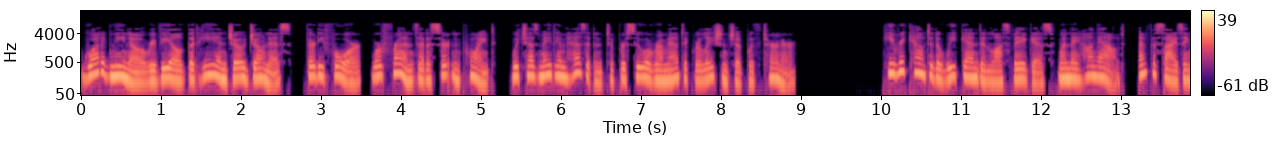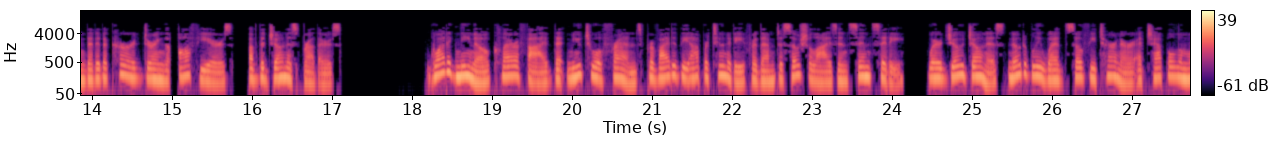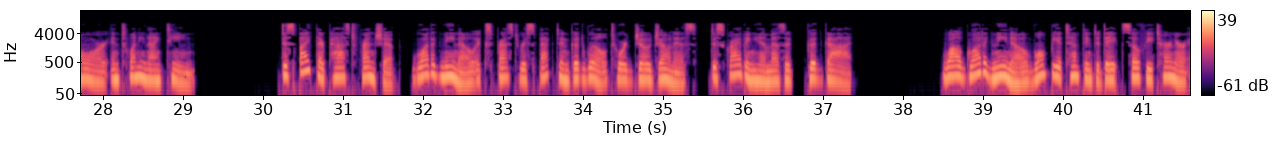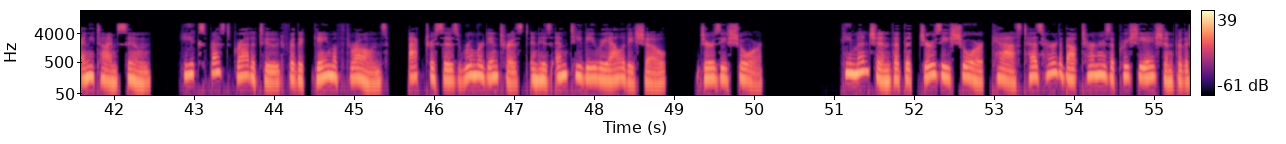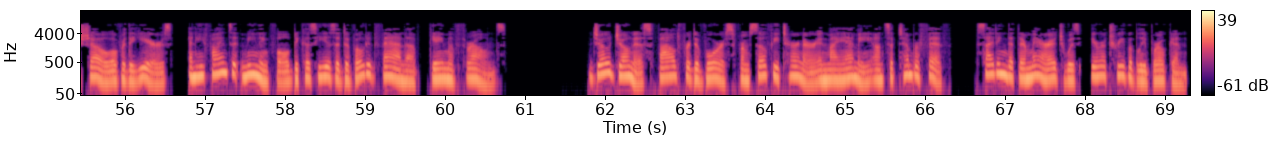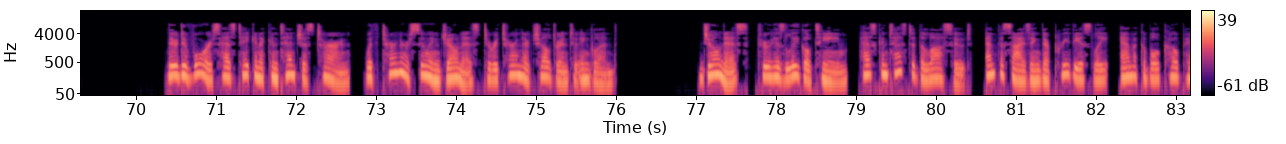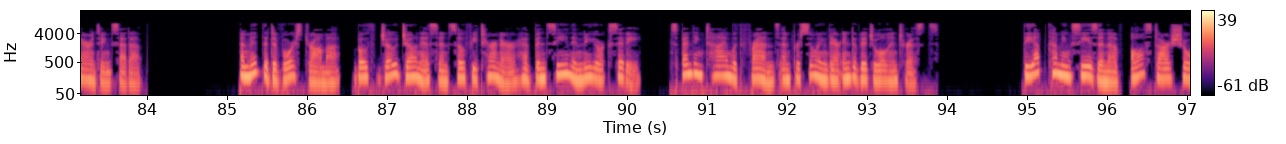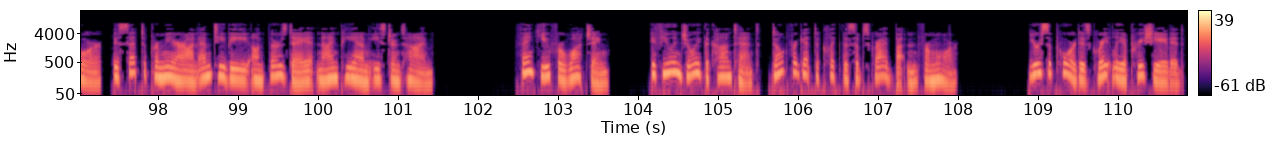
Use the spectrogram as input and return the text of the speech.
Guadagnino revealed that he and Joe Jonas, 34, were friends at a certain point, which has made him hesitant to pursue a romantic relationship with Turner. He recounted a weekend in Las Vegas when they hung out, emphasizing that it occurred during the off years of the Jonas Brothers. Guadagnino clarified that mutual friends provided the opportunity for them to socialize in Sin City, where Joe Jonas notably wed Sophie Turner at Chapel L'Amour in 2019. Despite their past friendship, Guadagnino expressed respect and goodwill toward Joe Jonas, describing him as a good guy. While Guadagnino won't be attempting to date Sophie Turner anytime soon, he expressed gratitude for the Game of Thrones actress's rumored interest in his MTV reality show, Jersey Shore. He mentioned that the Jersey Shore cast has heard about Turner's appreciation for the show over the years, and he finds it meaningful because he is a devoted fan of Game of Thrones. Joe Jonas filed for divorce from Sophie Turner in Miami on September 5, citing that their marriage was irretrievably broken. Their divorce has taken a contentious turn, with Turner suing Jonas to return their children to England. Jonas, through his legal team, has contested the lawsuit, emphasizing their previously amicable co-parenting setup. Amid the divorce drama, both Joe Jonas and Sophie Turner have been seen in New York City, spending time with friends and pursuing their individual interests. The upcoming season of All Star Shore is set to premiere on MTV on Thursday at 9 p.m. Eastern Time. Thank you for watching. If you enjoyed the content, don't forget to click the subscribe button for more. Your support is greatly appreciated.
